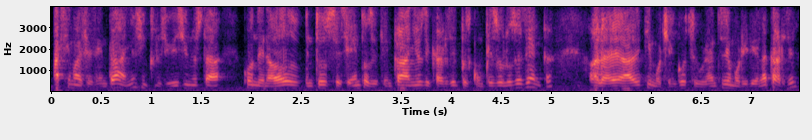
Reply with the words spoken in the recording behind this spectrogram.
máxima de 60 años, inclusive si uno está condenado a 260 o 70 años de cárcel, pues cumple solo 60. A la edad de Timochenko seguramente se moriría en la cárcel,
